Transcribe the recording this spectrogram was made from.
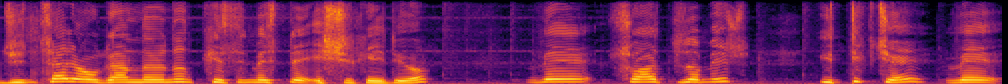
cinsel organlarının kesilmesi de eşlik ediyor. Ve Suat Zamir gittikçe ve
